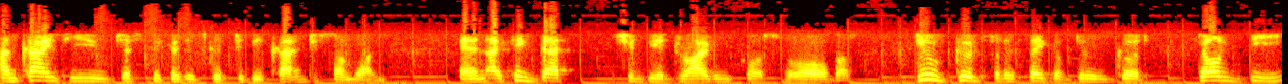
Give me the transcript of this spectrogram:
I'm kind to you just because it's good to be kind to someone. And I think that should be a driving force for all of us. Do good for the sake of doing good. Don't be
